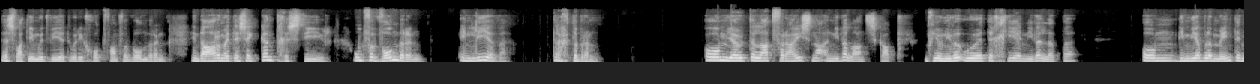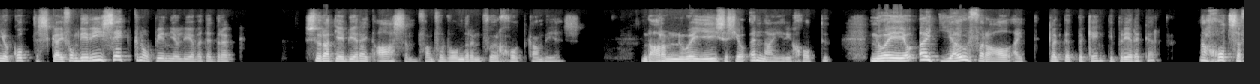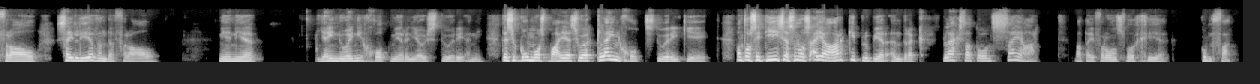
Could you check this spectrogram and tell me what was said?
Dis wat jy moet weet oor die God van verwondering en daarom het hy sy kind gestuur om verwondering en lewe terug te bring. Om jou te laat verhuis na 'n nuwe landskap, om vir jou nuwe oë te gee, nuwe lippe, om die meublement in jou kop te skuif, om die reset knoppie in jou lewe te druk sodat jy weer uit asem van verwondering voor God kan wees. En daarom nooi Jesus jou in na hierdie God toe. Nooi hy jou uit jou verhaal uit. Klink dit bekend, die prediker? Na God se verhaal, sy lewende verhaal. Nee nee, jy nooi nie God meer in jou storie in nie. Dis hoekom ons baie so 'n klein God storieetjie het. Want ons het Jesus in ons eie hartjie probeer indruk, pleks dat ons sy hart wat hy vir ons wil gee, kom vat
